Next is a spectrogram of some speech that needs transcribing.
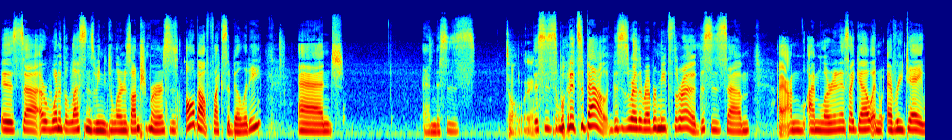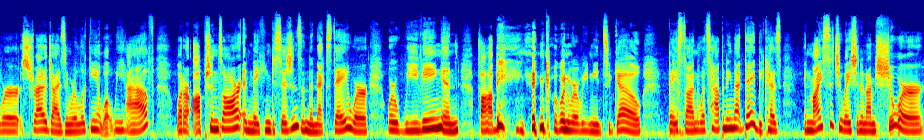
is, uh, or one of the lessons we need to learn as entrepreneurs is all about flexibility and and this is totally this is what it's about. This is where the rubber meets the road. This is um, I, am I'm, I'm learning as I go, and every day we're strategizing. We're looking at what we have, what our options are, and making decisions. And the next day we're we're weaving and bobbing and going where we need to go based yeah. on what's happening that day. Because in my situation, and I'm sure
